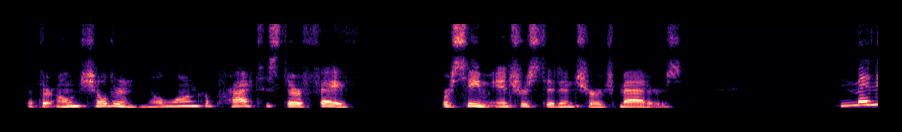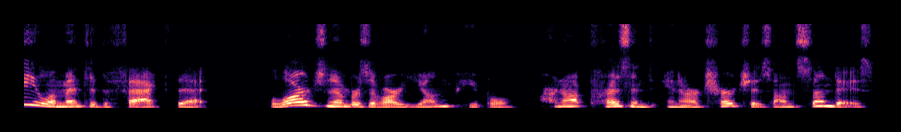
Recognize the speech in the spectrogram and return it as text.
that their own children no longer practice their faith or seem interested in church matters. Many lamented the fact that large numbers of our young people are not present in our churches on Sundays.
